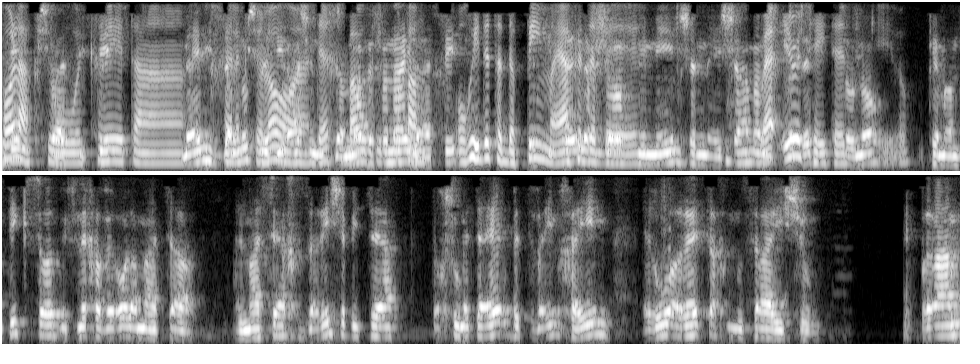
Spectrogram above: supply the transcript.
קולה כשהוא הקריא את החלק שלו, הדרך שבה הוא כאילו הוריד את הדפים, היה כזה ב... כאילו. כממתיק סוד בפני חברו למעצר, על מעשה אכזרי שביצע, תוך שהוא מתאר בצבעים חיים אירוע רצח מושא האישום. ברם,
